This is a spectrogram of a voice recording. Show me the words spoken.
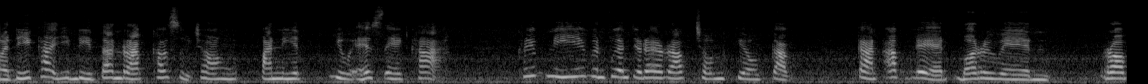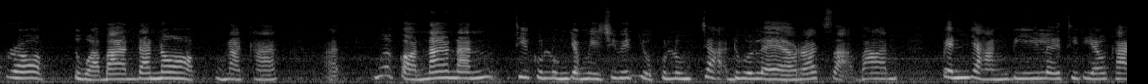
วัสดีค่ะ ยินดีต้อนรับเข้าสู่ช่องปานิด USA ค่ะ คลิปนี้เพื่อนๆจะได้รับชมเกี่ยวกับการอัปเดตบริเวณ รอบๆตัวบ้านด้านนอกนะคะะเมื่อก่อนหน้านั้นที่คุณลุงยังมีชีวิตอยู่คุณลุงจะดูแลรักษาบ้านเป็นอย่างดีเลยทีเดียวค่ะ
